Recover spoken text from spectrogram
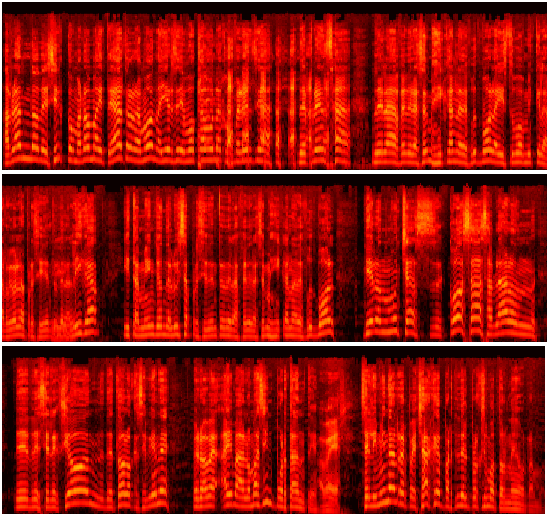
hablando de circo, maroma y teatro. Ramón, ayer se llevó a cabo una conferencia de prensa de la Federación Mexicana de Fútbol. Ahí estuvo Miquel Arriola, presidente Sí. de la liga, y también John de Luisa, presidente de la Federación Mexicana de Fútbol. Dieron muchas cosas, hablaron de, de selección, de todo lo que se viene. Pero a ver, ahí va, lo más importante. A ver. Se elimina el repechaje a partir del próximo torneo, Ramón.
